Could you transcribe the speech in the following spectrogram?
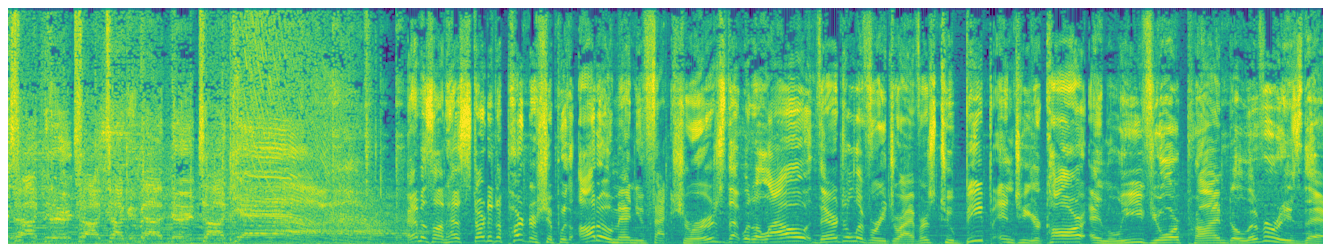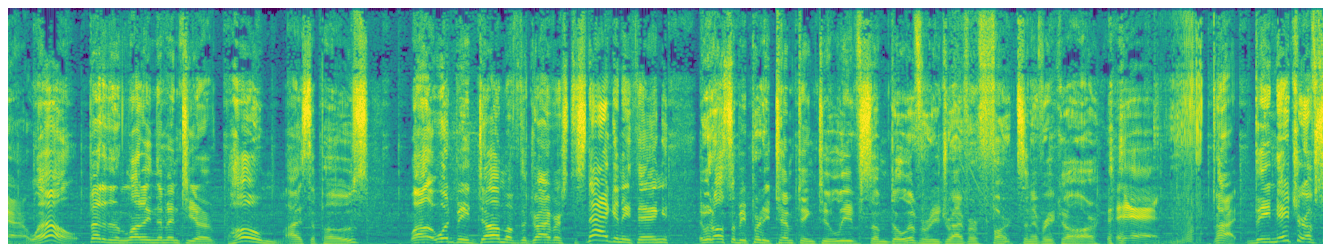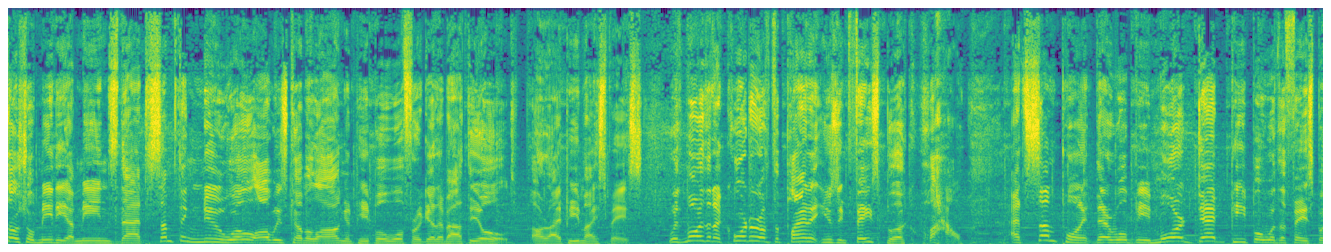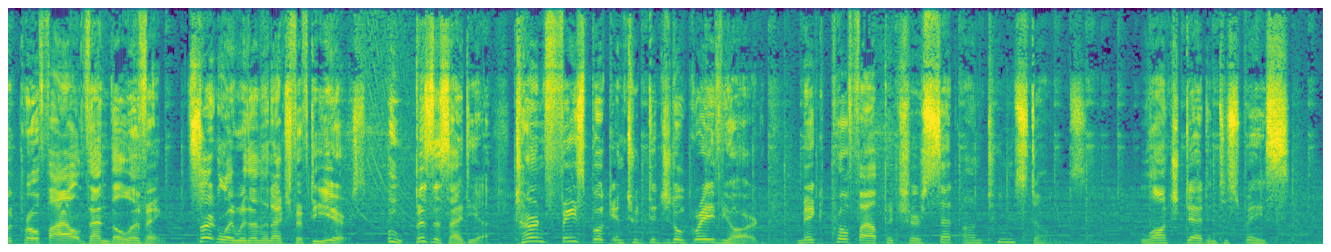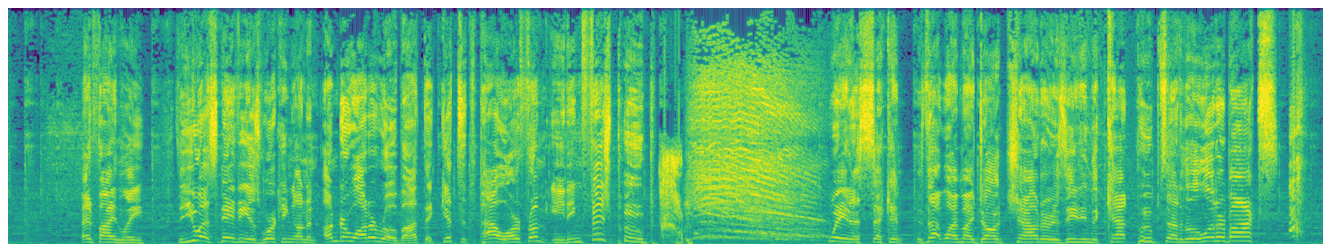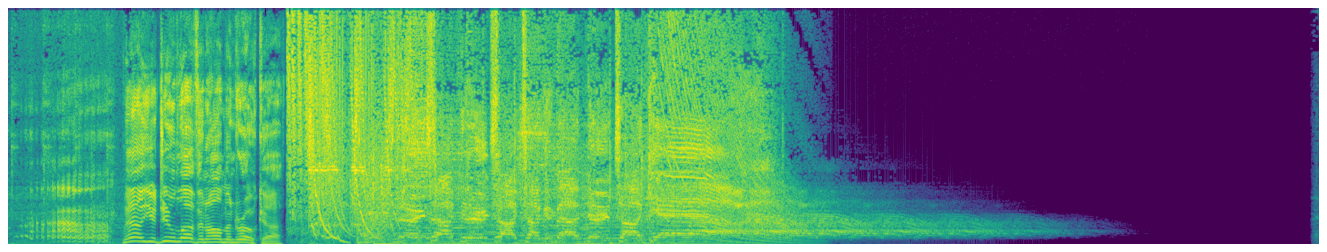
Nerd Talk, Nerd Talk, talking about Nerd Talk, yeah! Amazon has started a partnership with auto manufacturers that would allow their delivery drivers to beep into your car and leave your prime deliveries there. Well, better than letting them into your home, I suppose. While it would be dumb of the drivers to snag anything, it would also be pretty tempting to leave some delivery driver farts in every car. All right, the nature of social media means that something new will always come along and people will forget about the old. RIP MySpace. With more than a quarter of the planet using Facebook, wow. At some point, there will be more dead people with a Facebook profile than the living. Certainly within the next 50 years. Ooh, business idea. Turn Facebook into digital graveyard. Make profile pictures set on tombstones. Launch dead into space. And finally, the US Navy is working on an underwater robot that gets its power from eating fish poop. Wait a second, is that why my dog Chowder is eating the cat poops out of the litter box? well, you do love an almond roca. Nerd Talk, Nerd Talk, talking about Nerd Talk, yeah!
